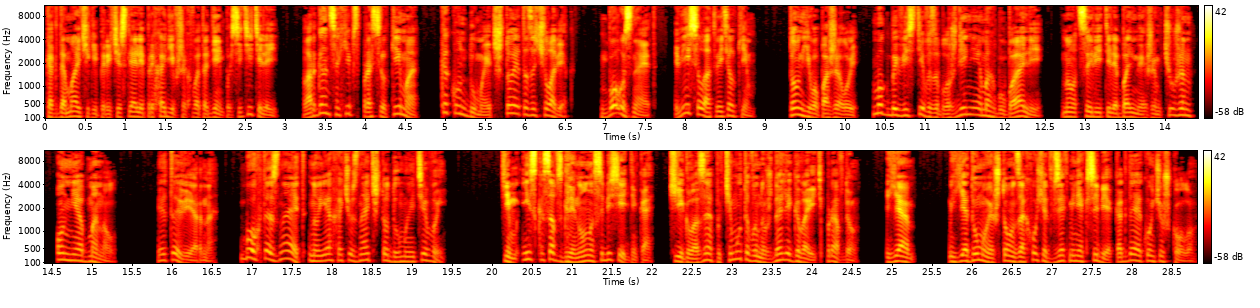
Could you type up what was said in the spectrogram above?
Когда мальчики перечисляли приходивших в этот день посетителей, Ларган Сахиб спросил Кима, как он думает, что это за человек. «Бог знает», — весело ответил Ким. Тон его, пожалуй, мог бы ввести в заблуждение Махбуба Али, но целителя больных жемчужин он не обманул. Это верно. Бог-то знает, но я хочу знать, что думаете вы. Тим искоса взглянул на собеседника, чьи глаза почему-то вынуждали говорить правду. Я... я думаю, что он захочет взять меня к себе, когда я кончу школу.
